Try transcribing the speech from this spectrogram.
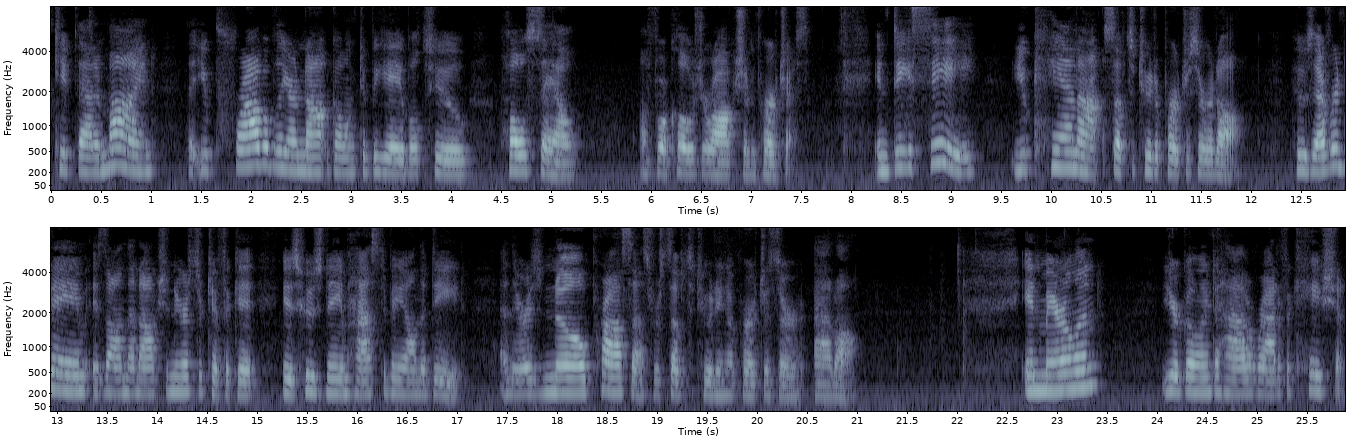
keep that in mind that you probably are not going to be able to wholesale a foreclosure auction purchase. In DC, you cannot substitute a purchaser at all. Whosever name is on that auctioneer certificate is whose name has to be on the deed, and there is no process for substituting a purchaser at all. In Maryland, you're going to have a ratification.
